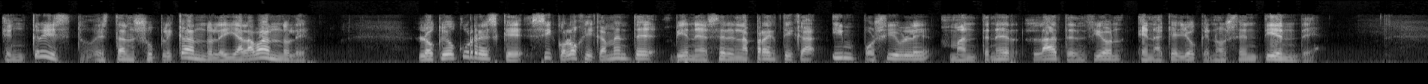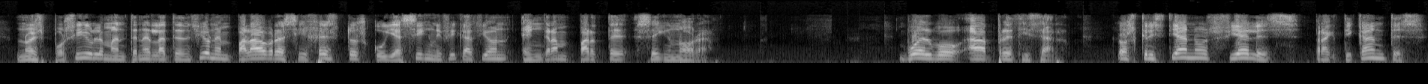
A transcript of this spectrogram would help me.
en Cristo, están suplicándole y alabándole. Lo que ocurre es que psicológicamente viene a ser en la práctica imposible mantener la atención en aquello que no se entiende no es posible mantener la atención en palabras y gestos cuya significación en gran parte se ignora. Vuelvo a precisar. Los cristianos fieles, practicantes,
